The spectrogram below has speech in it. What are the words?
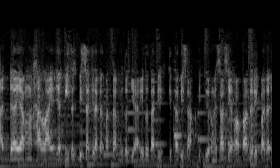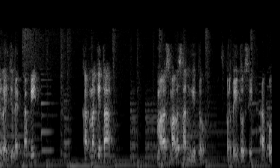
ada yang hal lain yang bisa, bisa kita dapatkan gitu. Ya itu tadi kita bisa aktif di organisasi atau apa daripada nilai jelek tapi karena kita malas-malesan gitu. Seperti itu sih aku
